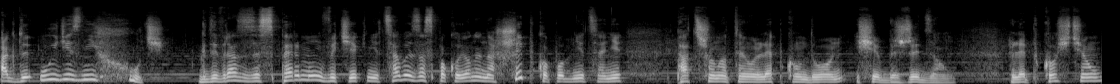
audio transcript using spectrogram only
A gdy ujdzie z nich chuć, gdy wraz ze spermą wycieknie całe zaspokojone na szybko podniecenie, patrzą na tę lepką dłoń i się brzydzą. Lepkością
